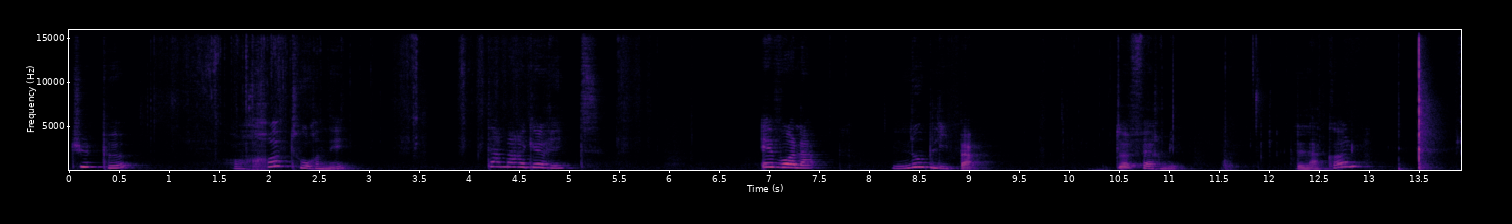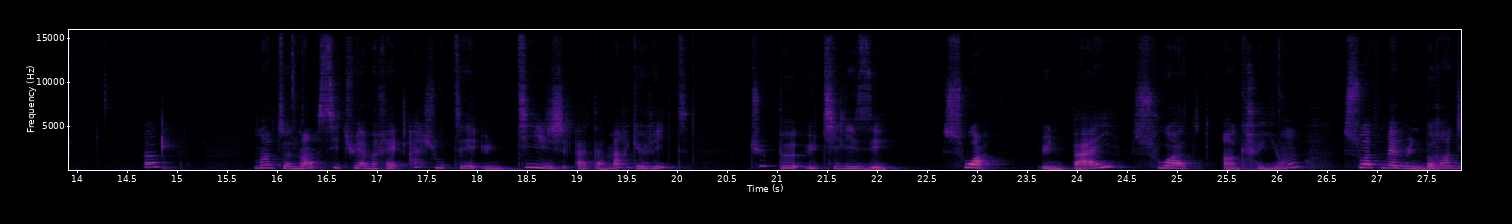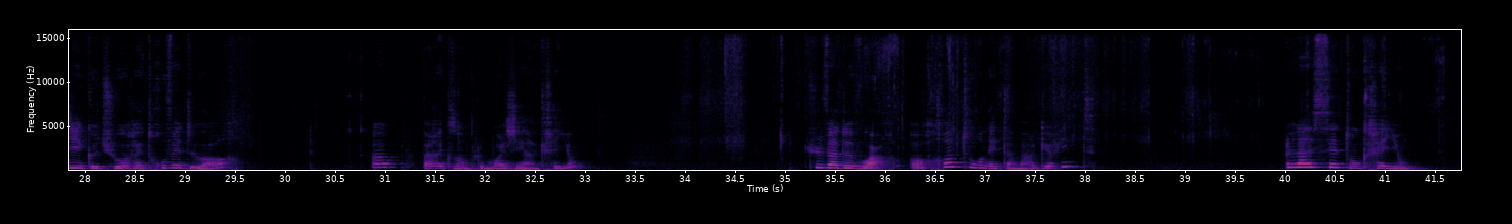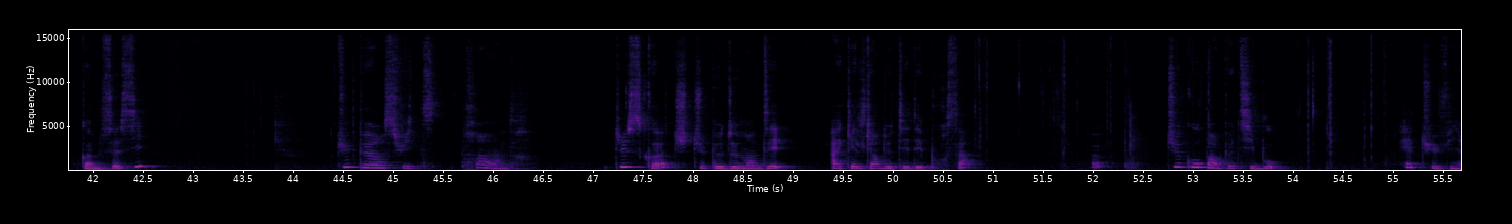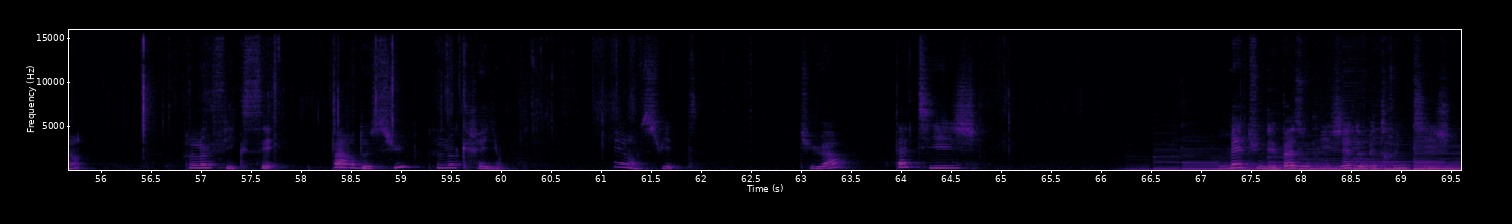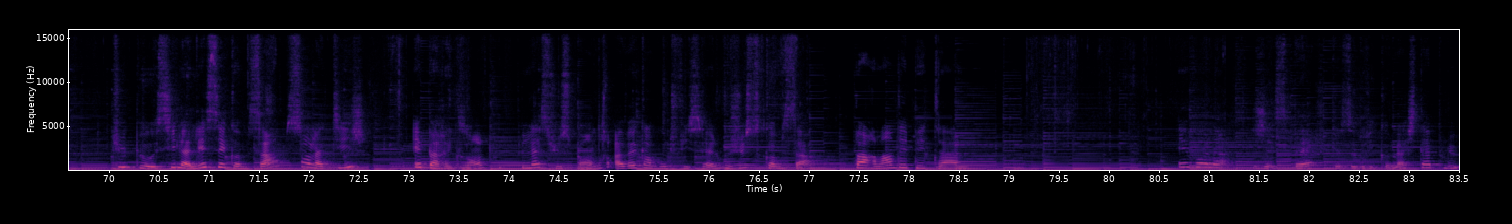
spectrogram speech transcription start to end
tu peux retourner ta marguerite. Et voilà, n'oublie pas de fermer la colle. Maintenant, si tu aimerais ajouter une tige à ta marguerite, tu peux utiliser soit une paille, soit un crayon, soit même une brindille que tu aurais trouvée dehors. Par exemple, moi j'ai un crayon. Tu vas devoir retourner ta marguerite, placer ton crayon comme ceci. Tu peux ensuite prendre du scotch. Tu peux demander à quelqu'un de t'aider pour ça. Tu coupes un petit bout et tu viens le fixer par-dessus le crayon. Et ensuite, tu as ta tige. Mais tu n'es pas obligé de mettre une tige. Tu peux aussi la laisser comme ça, sans la tige, et par exemple la suspendre avec un bout de ficelle ou juste comme ça, par l'un des pétales. J'espère que ce bricolage t'a plu.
